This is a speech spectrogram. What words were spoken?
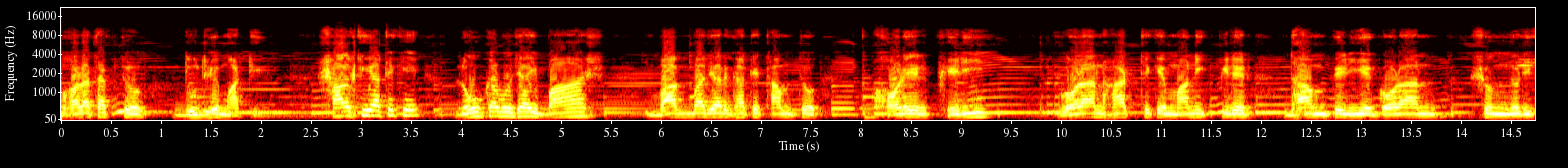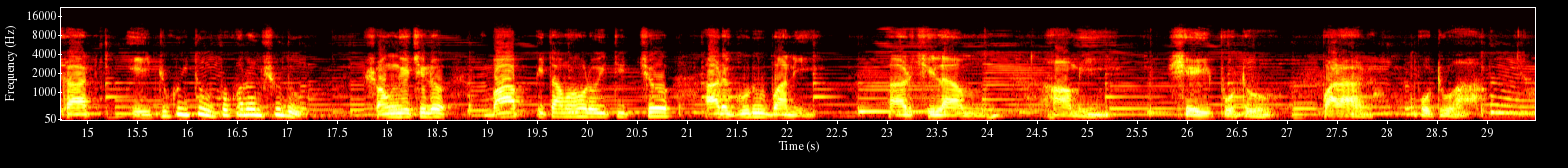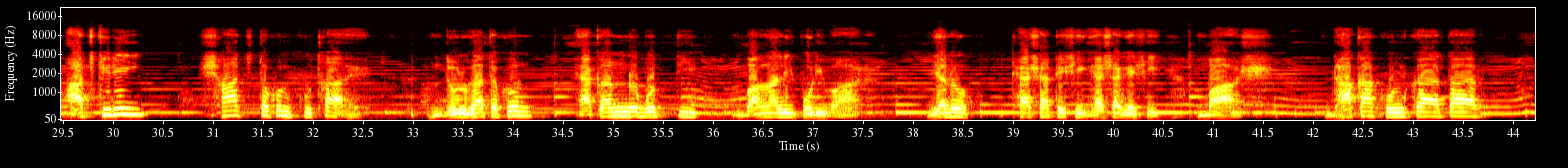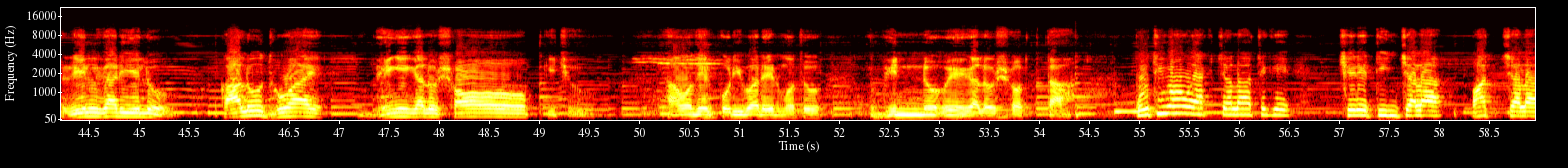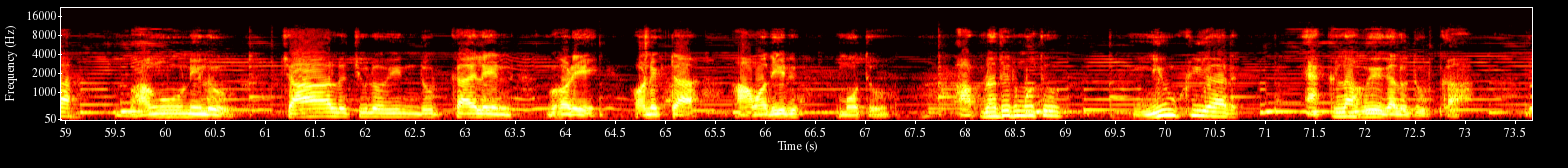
ভরা থাকতো দুধে মাটি। শালকিয়া থেকে নৌকা বোঝাই বাঁশ, বাগবাজার ঘাটে থামতো খড়ের ফেরি, গড়ান হাট থেকে মানিক পীরের ধাম পেরিয়ে গড়ান, সুন্দরী কাঠ এইটুকুই তো উপকরণ শুধু। সঙ্গে ছিল বাপ, পিতামহর ঐতিহ্য আর গুরু বাণী। আর ছিলাম আমি সেই পটু, পাড়ার পটুয়া। আজকের এই সাজ তখন কোথায়? দুর্গা তখন একান্নবর্তী বাঙালি পরিবার, যেন ঠেসাঠেসি ঘেঁষাঘেঁষি বাস। ঢাকা, কলকাতার রেলগাড়ি এলো, কালো ধোঁয়ায় ভেঙে গেল সব কিছু আমাদের পরিবারের মতো ভিন্ন হয়ে গেল সত্তা। প্রতিমাও এক চালা থেকে ছেড়ে তিন চালা, পাঁচ চালা ভাঙন এলো। চাল চুলহীন দুর্গা এলেন ঘরে অনেকটা আমাদের মতো। আপনাদের মতো নিউক্লিয়ার একলা হয়ে গেল দুর্গা।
